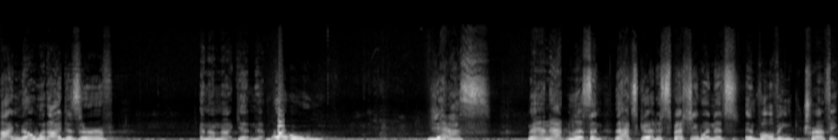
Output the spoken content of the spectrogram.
I know what I deserve and I'm not getting it. Woo! Yes. Man, that listen, that's good, especially when it's involving traffic.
